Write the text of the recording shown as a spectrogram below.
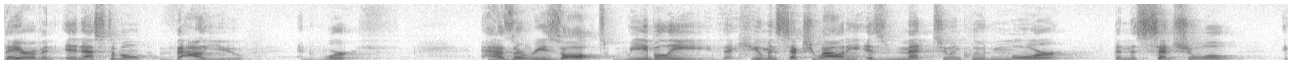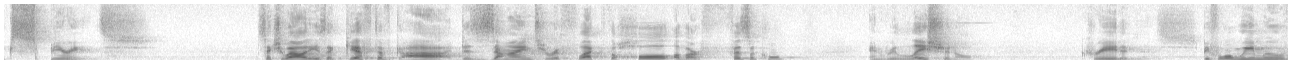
they are of an inestimable value and worth. As a result, we believe that human sexuality is meant to include more than the sensual experience. Sexuality is a gift of God designed to reflect the whole of our physical and relational createdness. before we move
